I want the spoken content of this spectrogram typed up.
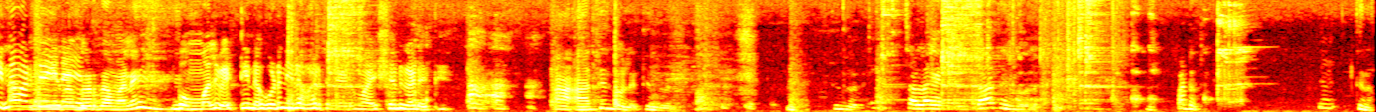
కింద పడితే బొమ్మలు పెట్టినా కూడా నిలబడతలేడు మా ఇషాన్ గాడు అయితే తిందులే తిందులే తిందులే చల్లగా అయినాక తిందోలే పట్టు తిను.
